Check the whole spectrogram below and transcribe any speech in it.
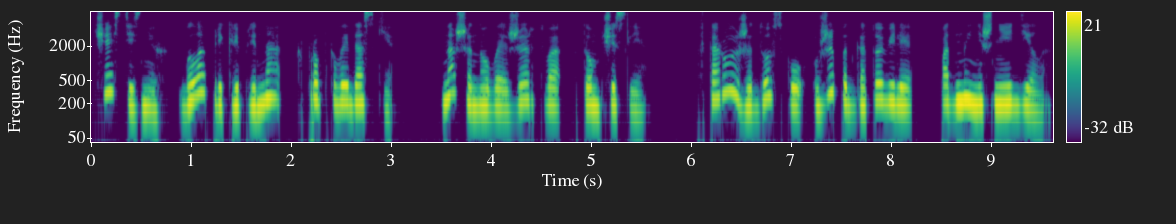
Часть из них была прикреплена к пробковой доске — наша новая жертва в том числе. Вторую же доску уже подготовили под нынешнее дело.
